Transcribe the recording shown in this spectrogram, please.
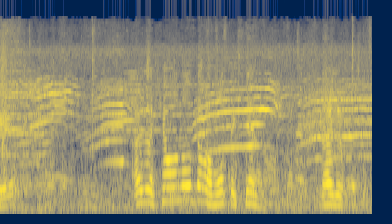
あれじゃ氷のとか持ってきてんの？大丈夫？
